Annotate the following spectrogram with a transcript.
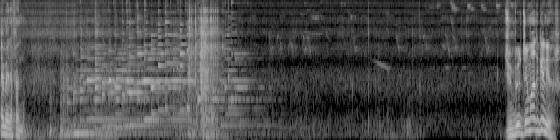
Hemen efendim. Cümbür cemaat geliyor.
